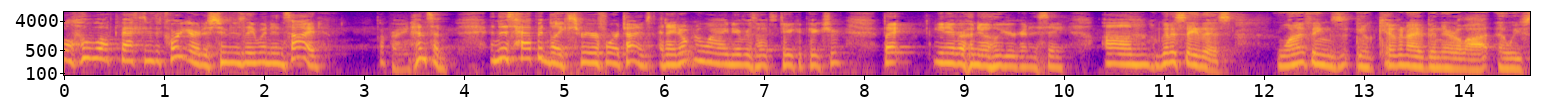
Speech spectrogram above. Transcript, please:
Well, who walked back through the courtyard as soon as they went inside? But Brian Henson. And this happened like three or four times. And I don't know why I never thought to take a picture, but you never know who you're going to see. Um, I'm going to say this. One of the things, you know, Kevin and I have been there a lot and we've,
